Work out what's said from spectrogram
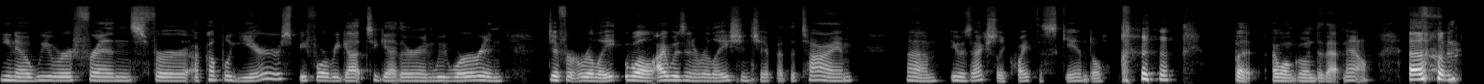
you know, we were friends for a couple years before we got together and we were in different relate well, I was in a relationship at the time. Um, it was actually quite the scandal. but I won't go into that now. Um,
